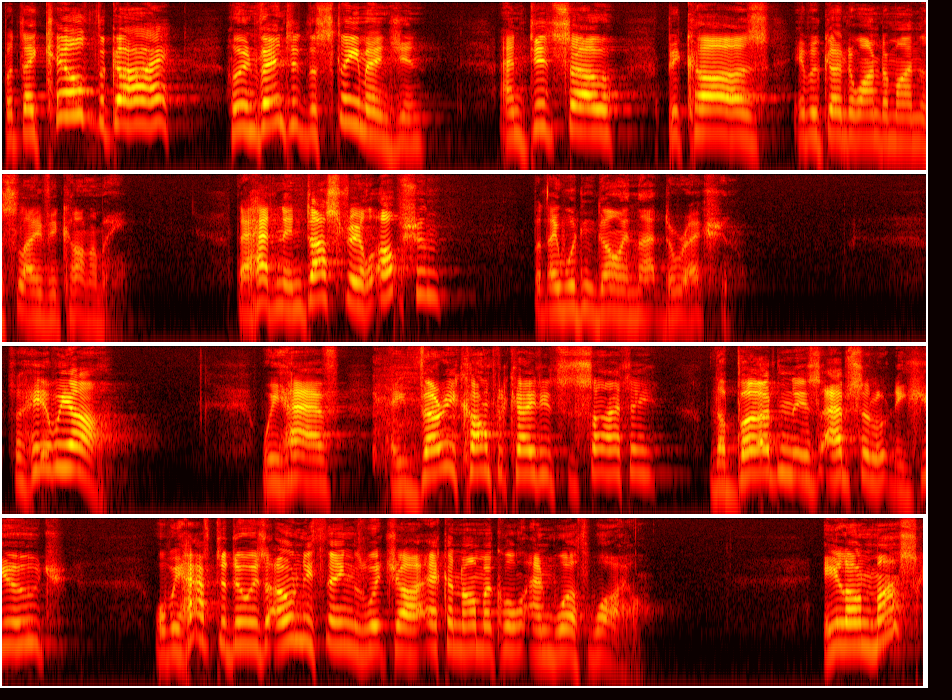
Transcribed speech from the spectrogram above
but they killed the guy who invented the steam engine and did so because it was going to undermine the slave economy. They had an industrial option, but they wouldn't go in that direction. So here we are. We have a very complicated society. The burden is absolutely huge. What we have to do is only things which are economical and worthwhile. Elon Musk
